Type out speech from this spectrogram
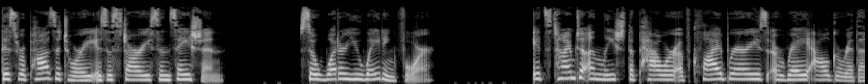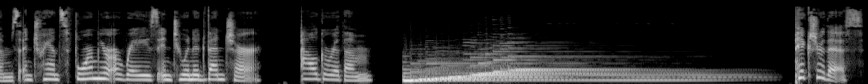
this repository is a starry sensation. So what are you waiting for? It's time to unleash the power of Clybrary's array algorithms and transform your arrays into an adventure. Algorithm. Picture this.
